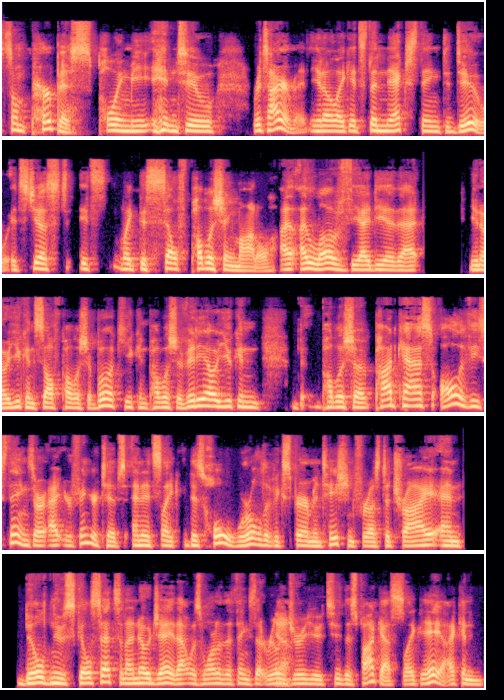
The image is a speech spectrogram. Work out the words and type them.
some purpose pulling me into retirement. You know, like it's the next thing to do. It's just, it's like this self publishing model. I, I love the idea that you know you can self-publish a book you can publish a video you can b- publish a podcast all of these things are at your fingertips and it's like this whole world of experimentation for us to try and build new skill sets. And i know jay that was one of the things that really yeah. drew you to this podcast. Like hey i can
